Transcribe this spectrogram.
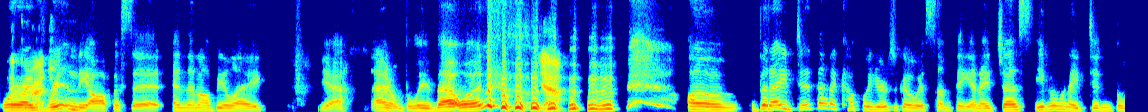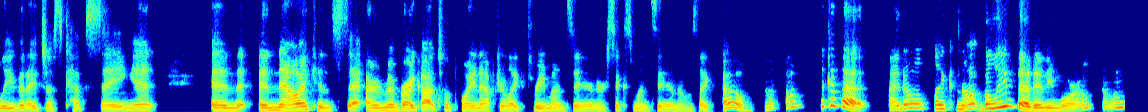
where i've written the opposite and then i'll be like yeah i don't believe that one yeah um but i did that a couple years ago with something and i just even when i didn't believe it i just kept saying it and and now i can say i remember i got to a point after like three months in or six months in i was like oh, oh, oh look at that. I don't like not believe that anymore. I'm, I'm,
